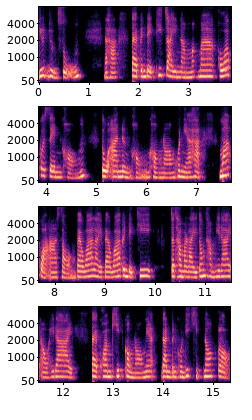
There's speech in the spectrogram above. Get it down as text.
ยืดหยุ่นสูงนะคะ แต่เป็นเด็กที่ใจนำมาก ๆ เพราะว่าเปอร์เซ็นต์ของตัว R1 ของของน้องคนนี้ค่ะ มากกว่า R2 แปลว่าอะไร แปลว่าเป็นเด็กที่จะทำอะไรต้องทำให้ได้เอาให้ได้ แต่ความคิดของน้องเนี่ยดันเป็นคนที่คิดนอกกรอบ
